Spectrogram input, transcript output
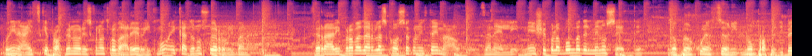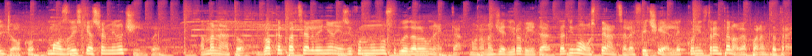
con i Knights che proprio non riescono a trovare il ritmo e cadono su errori banali. Ferrari prova a dare la scossa con il timeout, Zanelli ne esce con la bomba del meno 7 e dopo alcune azioni non proprio di bel gioco, Mosley schiaccia il meno 5. Ammannato blocca il parziale legnanese con un 1 su 2 dalla lunetta, ma una magia di Roveda dà di nuovo speranza alla FCL con il 39 a 43.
